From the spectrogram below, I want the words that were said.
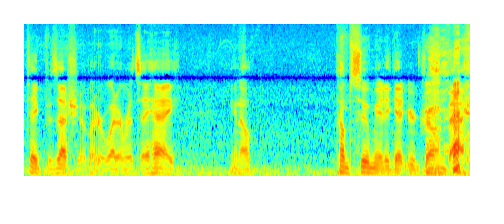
take possession of it or whatever and say, hey, you know, come sue me to get your drone back.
